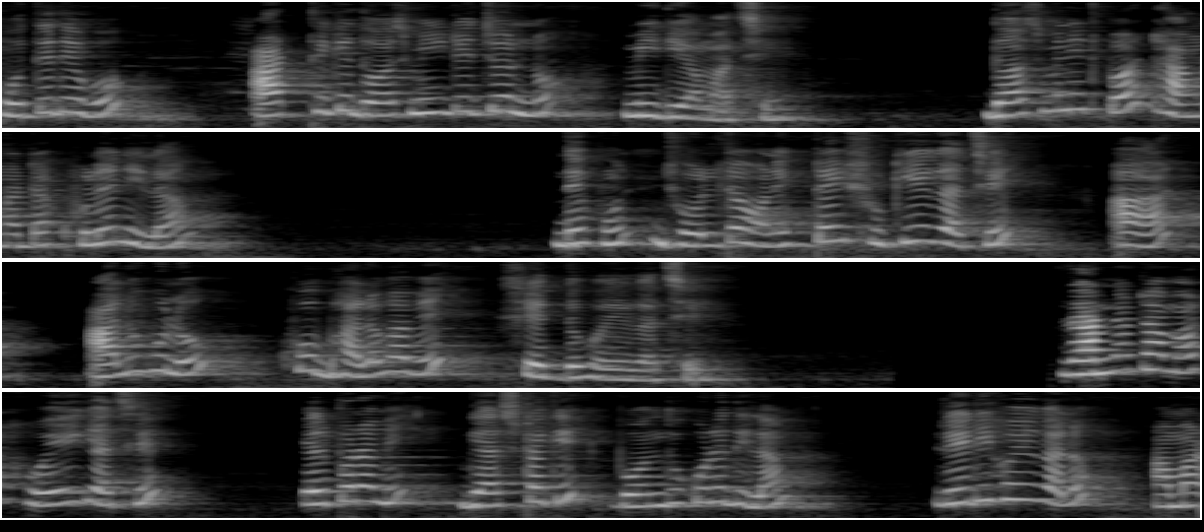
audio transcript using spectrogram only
হতে দেব আট থেকে দশ মিনিটের জন্য মিডিয়াম আছে। দশ মিনিট পর ঢাকনাটা খুলে নিলাম। দেখুন ঝোলটা অনেকটাই শুকিয়ে গেছে আর আলুগুলো খুব ভালোভাবে সেদ্ধ হয়ে গেছে। রান্নাটা আমার হয়েই গেছে। এরপর আমি গ্যাসটাকে বন্ধ করে দিলাম। রেডি হয়ে গেল আমার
